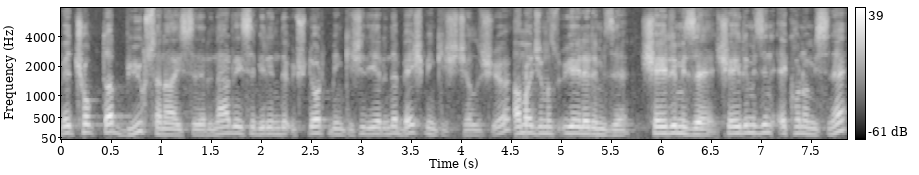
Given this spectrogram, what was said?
ve çok da büyük sanayi siteleri. Neredeyse birinde 3-4 bin kişi, diğerinde 5 bin kişi çalışıyor. Amacımız üyelerimize, şehrimize, şehrimizin ekonomisine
